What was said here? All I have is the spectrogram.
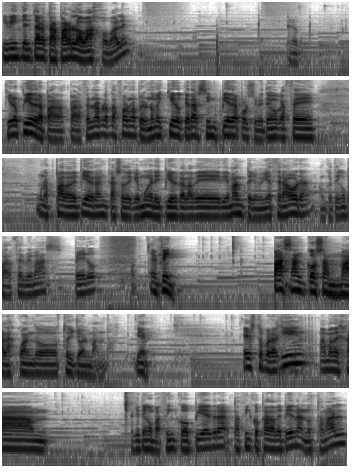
y voy a intentar atraparlo abajo, ¿vale? Pero quiero piedra para, para hacer una plataforma, pero no me quiero quedar sin piedra por si me tengo que hacer una espada de piedra en caso de que muera y pierda la de diamante que me voy a hacer ahora, aunque tengo para hacerme más, pero... En fin, pasan cosas malas cuando estoy yo al mando. Bien. Esto por aquí. Vamos a dejar... Aquí tengo para 5 piedras, para 5 espadas de piedra, no está mal.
